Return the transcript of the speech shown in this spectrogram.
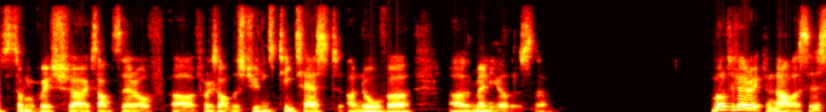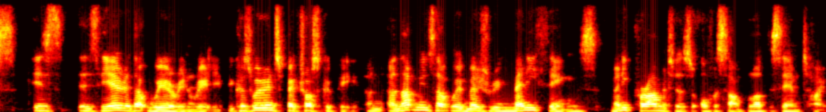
some of which are examples there of, uh, for example, the student's t-test, ANOVA, uh, many others there. Multivariate analysis is, is the area that we're in really, because we're in spectroscopy, and, and that means that we're measuring many things, many parameters of a sample at the same time.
